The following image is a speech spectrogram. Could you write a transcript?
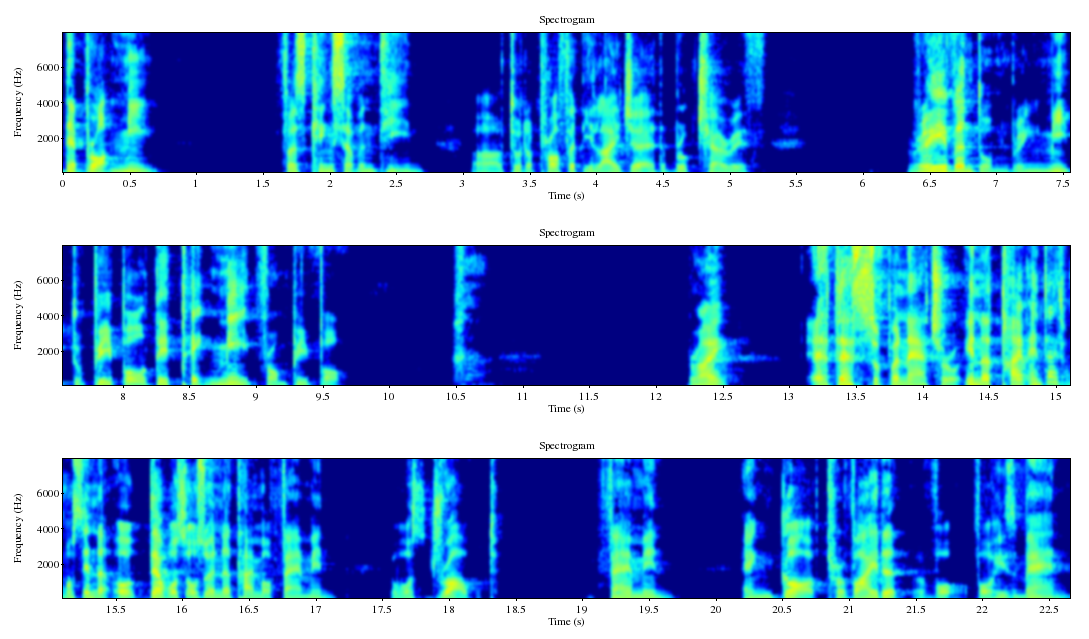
that brought meat? First Kings 17 uh, to the prophet Elijah at the brook Cherith. Raven don't bring meat to people, they take meat from people. right? Eh, that's supernatural. In a time, and that was in the, oh, that was also in a time of famine. It was drought, famine, and God provided for, for his man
